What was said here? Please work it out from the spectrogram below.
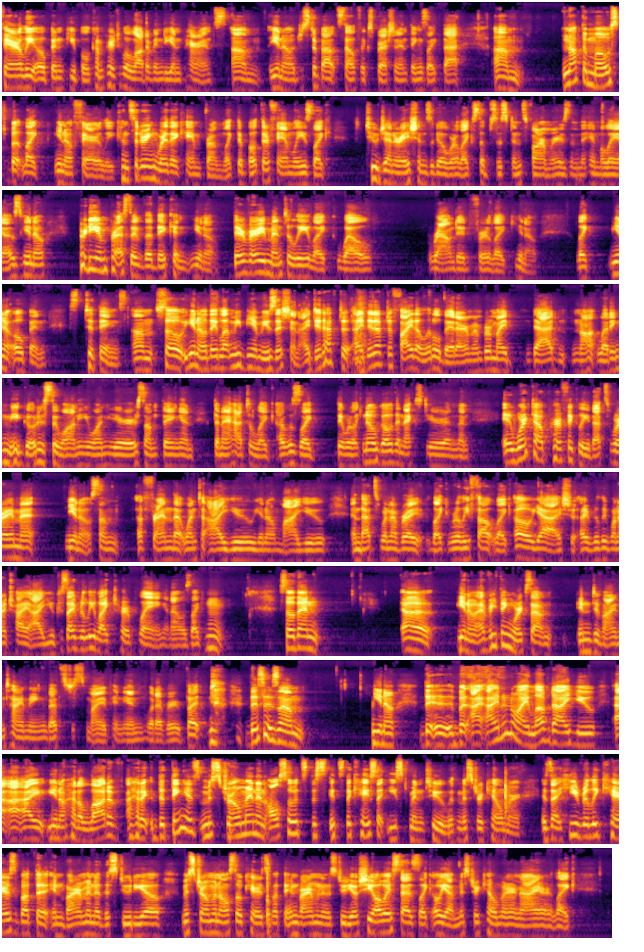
fairly open people compared to a lot of Indian parents. Um, you know, just about self-expression and things like that. Um, not the most, but like you know, fairly considering where they came from. Like they're both their families, like two generations ago, were like subsistence farmers in the Himalayas. You know, pretty impressive that they can. You know, they're very mentally like well rounded for like you know, like you know, open to things. Um, so you know, they let me be a musician. I did have to. I did have to fight a little bit. I remember my dad not letting me go to Sewanee one year or something, and then I had to like. I was like, they were like, no, go the next year, and then it worked out perfectly. That's where I met, you know, some a friend that went to IU, you know, MyU, and that's whenever I like really felt like, oh yeah, I should, I really want to try IU because I really liked her playing, and I was like, hmm. So then, uh, you know, everything works out in divine timing. That's just my opinion, whatever. But this is um you know the but i i don't know i loved iu i i you know had a lot of i had a, the thing is miss strommen and also it's this it's the case at eastman too with mr killmer is that he really cares about the environment of the studio miss strommen also cares about the environment of the studio she always says like oh yeah mr killmer and i are like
